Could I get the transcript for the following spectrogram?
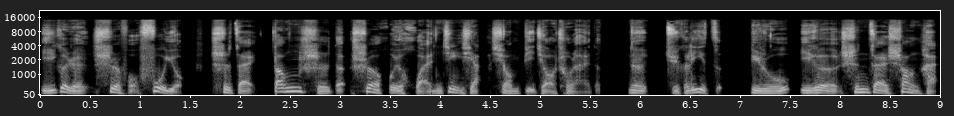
一个人是否富有，是在当时的社会环境下相比较出来的。那举个例子，比如一个身在上海、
